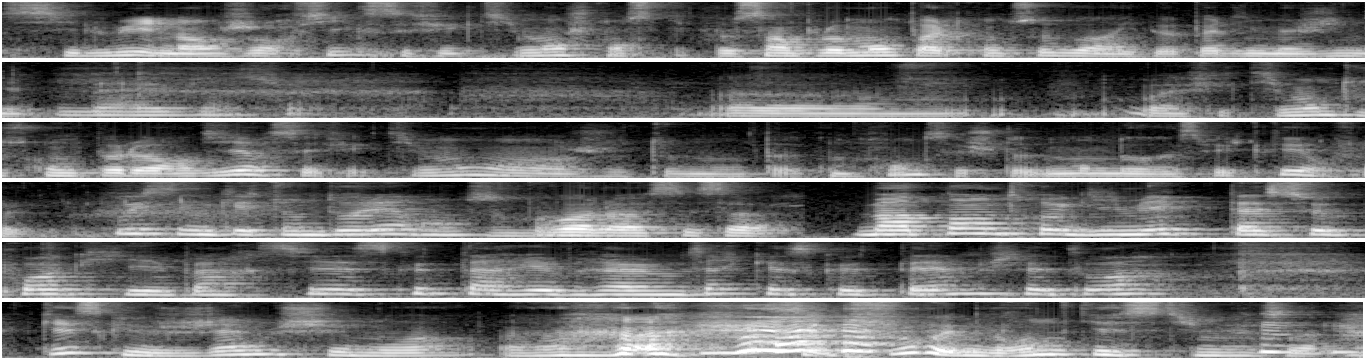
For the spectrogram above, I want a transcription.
Si lui il a un genre fixe, effectivement, je pense qu'il peut simplement pas le concevoir, il peut pas l'imaginer. Bah, bien sûr. Euh, bah, effectivement, tout ce qu'on peut leur dire, c'est effectivement, euh, je te demande pas de comprendre, c'est je te demande de respecter en fait. Oui, c'est une question de tolérance. quoi. Voilà, c'est ça. Maintenant, entre guillemets, que t'as ce poids qui est parti, est-ce que t'arriverais à me dire qu'est-ce que t'aimes chez toi? Qu'est-ce que j'aime chez moi? C'est toujours une grande question, ça.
